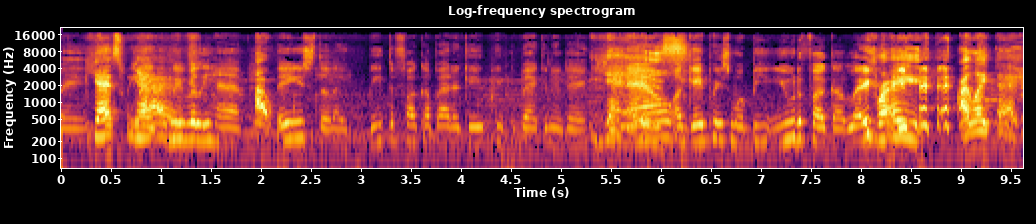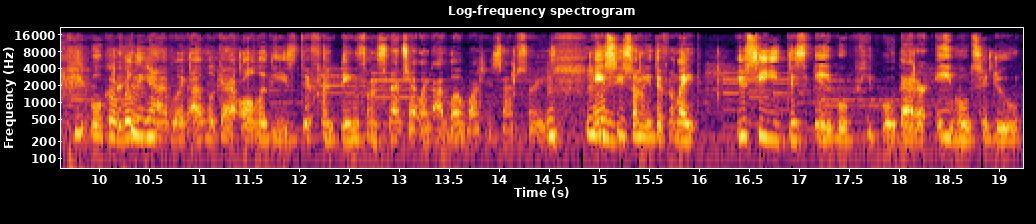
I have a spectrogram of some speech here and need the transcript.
yes, we like have. we really have. I- they used to like beat the fuck up out of gay people back in the day. Yes. Now a gay person will beat you the fuck up. Like right i like that people could really have like i look at all of these different things on snapchat like i love watching snap stories and you see so many different like you see disabled people that are able to do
